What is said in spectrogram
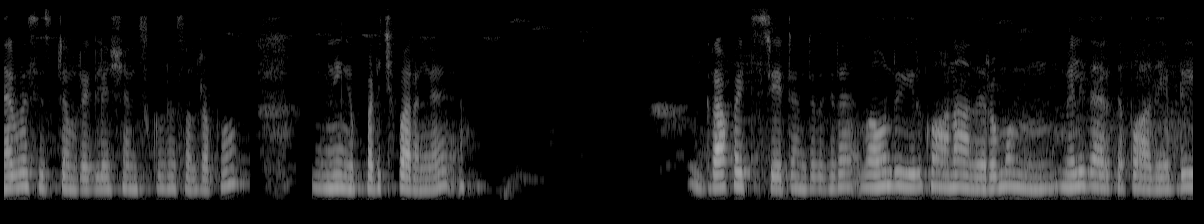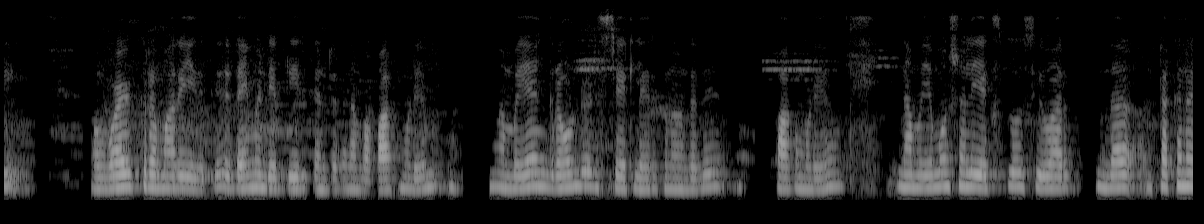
நர்வஸ் சிஸ்டம் ரெகுலேஷன்ஸ் கூட சொல்கிறப்போ நீங்கள் படித்து பாருங்கள் கிராஃபைட் ஸ்டேட்டுன்றது கூட பவுண்ட்ரி இருக்கும். ஆனால் அது ரொம்ப மெலிதாக இருக்கப்போ அது எப்படி வழுக்கிற மாதிரி இருக்குது டைமண்ட் எப்படி இருக்குன்றதை நம்ம பார்க்க முடியும். நம்ம ஏன் கிரவுண்டட் ஸ்டேட்டில் இருக்கணுன்றது பார்க்க முடியும். நம்ம எமோஷ்னலி எக்ஸ்ப்ளோசிவாக இருந்தால் டக்குன்னு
